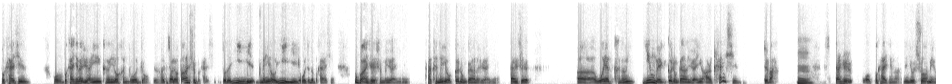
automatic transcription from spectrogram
不开心。我不开心的原因可能有很多种，比如说交流方式不开心，做的意义没有意义，我觉得不开心。不管是什么原因，它肯定有各种各样的原因。但是，呃，我也可能因为各种各样的原因而开心，对吧？嗯。但是我不开心了，那就说明，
